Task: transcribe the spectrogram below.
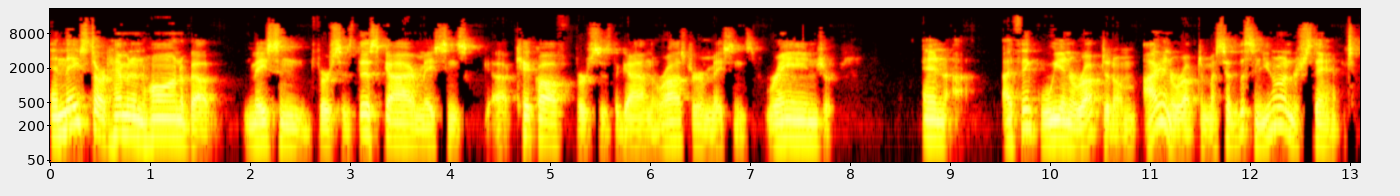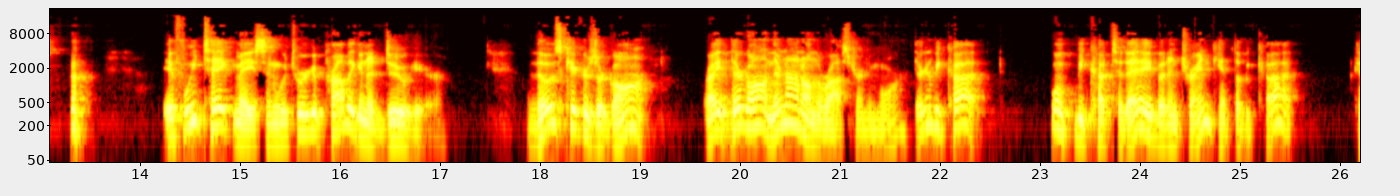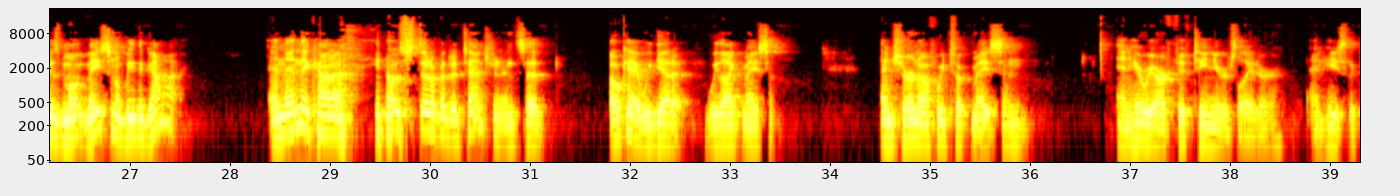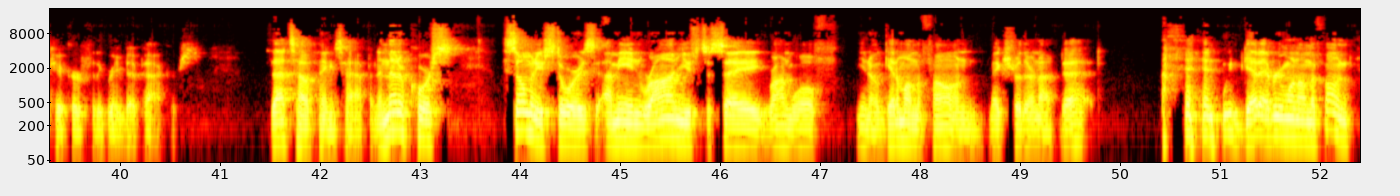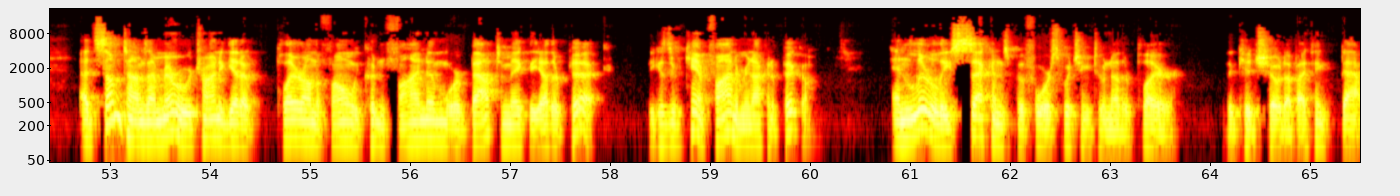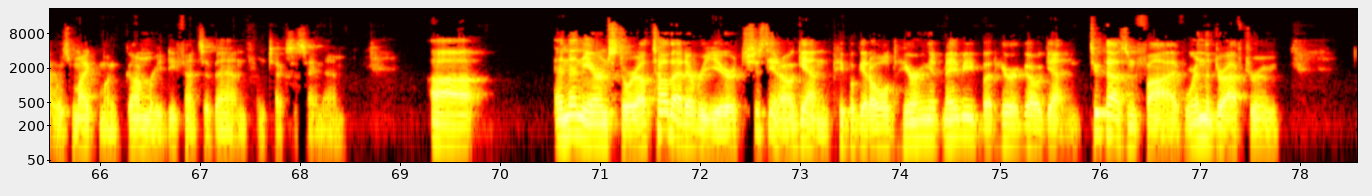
And they start hemming and hawing about Mason versus this guy, or Mason's uh, kickoff versus the guy on the roster, or Mason's range, or – and I think we interrupted him. I interrupted him. I said, listen, you don't understand. if we take Mason, which we're probably going to do here, those kickers are gone, right? They're gone. They're not on the roster anymore. They're going to be cut. Won't be cut today, but in training camp they'll be cut because Mason will be the guy. And then they kind of, you know, stood up at attention and said, "Okay, we get it. We like Mason." And sure enough, we took Mason, and here we are 15 years later, and he's the kicker for the Green Bay Packers. That's how things happen. And then, of course, so many stories. I mean, Ron used to say, Ron Wolf, you know, get them on the phone, make sure they're not dead. and we'd get everyone on the phone. At sometimes, I remember we are trying to get a player on the phone. We couldn't find him. We're about to make the other pick because if you can't find him, you're not going to pick him. And literally seconds before switching to another player, the kid showed up. I think that was Mike Montgomery, defensive end from Texas A&M. Uh, and then the Aaron story. I'll tell that every year. It's just you know, again, people get old hearing it maybe, but here it go again. 2005, we're in the draft room.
